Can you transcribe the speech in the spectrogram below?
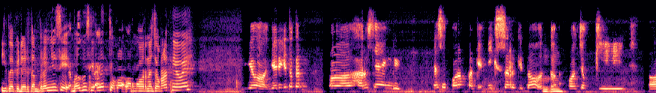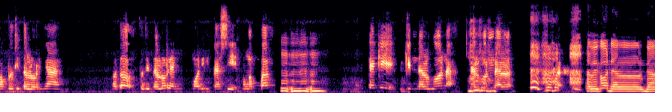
Ih tapi dari tampilannya sih bagus kita lihat coklat warna-warna coklatnya weh. Yo jadi itu kan eh, harusnya yang di biasa orang pakai mixer gitu untuk Mm-mm. kocok di eh, putih telurnya. Atau putih telur yang mau dikasih mengembang. Mm, mm, mm, mm. kayak bikin dalgona dalgondal. Tapi kok dal dal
